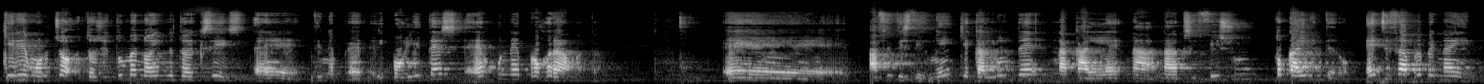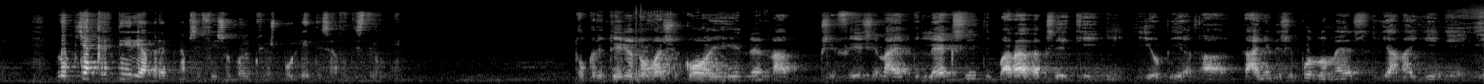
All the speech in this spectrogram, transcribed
Κύριε Μουρτσό, το ζητούμενο είναι το εξής. Ε, ε, οι πολίτες έχουν προγράμματα. Ε, αυτή τη στιγμή και καλούνται να, καλέ, να, να ψηφίσουν το καλύτερο. Έτσι θα έπρεπε να είναι. Με ποια κριτήρια πρέπει να ψηφίσει ο κορυφαίος πολίτης αυτή τη στιγμή; Το κριτήριο το βασικό είναι να ψηφίσει, να επιλέξει την παράταξη εκείνη η οποία θα κάνει τις υποδομές για να γίνει η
